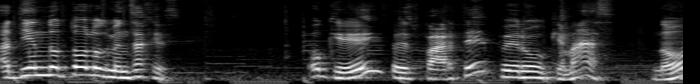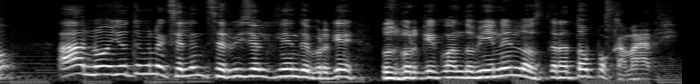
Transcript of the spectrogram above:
atiendo todos los mensajes. Ok, es parte, pero ¿qué más? ¿No? Ah, no, yo tengo un excelente servicio al cliente. ¿Por qué? Pues porque cuando vienen los trato poca madre.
